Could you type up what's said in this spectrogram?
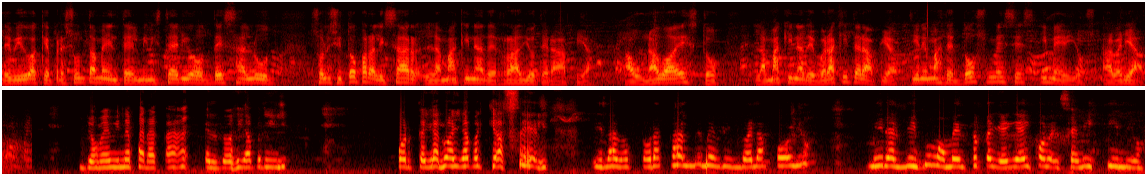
debido a que presuntamente el Ministerio de Salud solicitó paralizar la máquina de radioterapia. Aunado a esto, la máquina de braquiterapia tiene más de dos meses y medios averiada. Yo me vine para acá el 2 de abril porque ya no hallaba qué hacer y la doctora Carmen me brindó el apoyo Mira, el mismo momento que llegué y comencé mi quimio,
